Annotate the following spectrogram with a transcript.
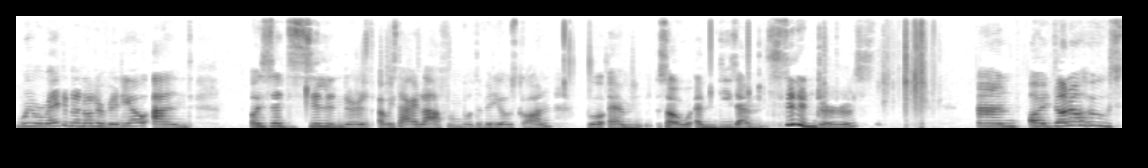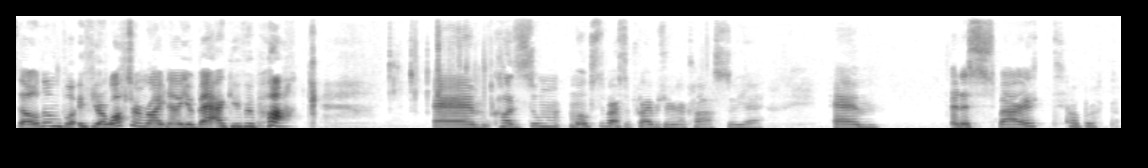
we were making another video and I said cylinders and we started laughing but the video's gone. But um so um these um cylinders and I don't know who stole them but if you're watching right now you better give it back. Um cause some most of our subscribers are in our class so yeah. Um and a sparret. Abrat.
